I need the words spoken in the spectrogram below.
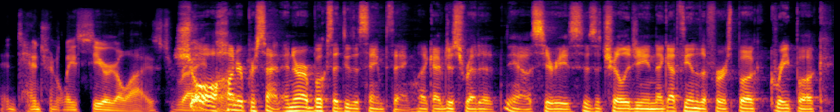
intentionally serialized right Sure, hundred percent. And there are books that do the same thing. Like I've just read a you know a series, is a trilogy, and I got to the end of the first book, great book.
